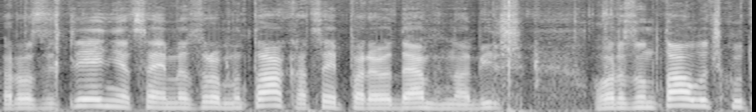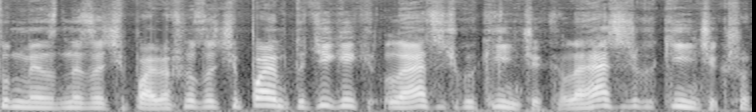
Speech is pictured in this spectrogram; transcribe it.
розвітлення. Цей ми зробимо так, а цей переведемо на більш горизонталочку. Тут ми не зачіпаємо. Якщо зачіпаємо, то тільки легесечко кінчик. Легесечко кінчик. Що,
